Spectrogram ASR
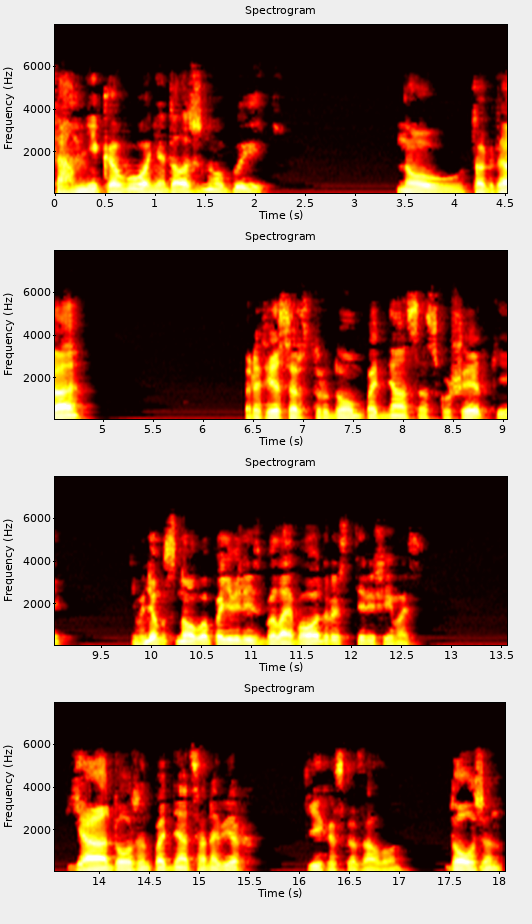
Там никого не должно быть!» «Ну, тогда...» Профессор с трудом поднялся с кушетки. В нем снова появились былая бодрость и решимость. «Я должен подняться наверх», — тихо сказал он. «Должен.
